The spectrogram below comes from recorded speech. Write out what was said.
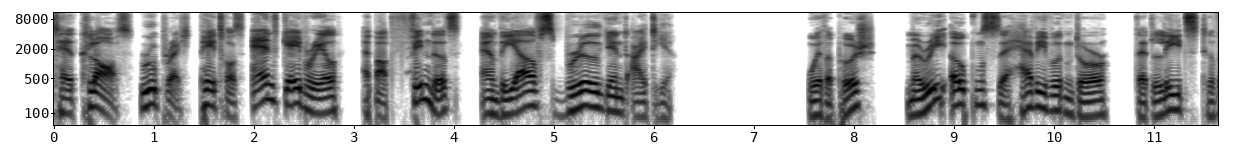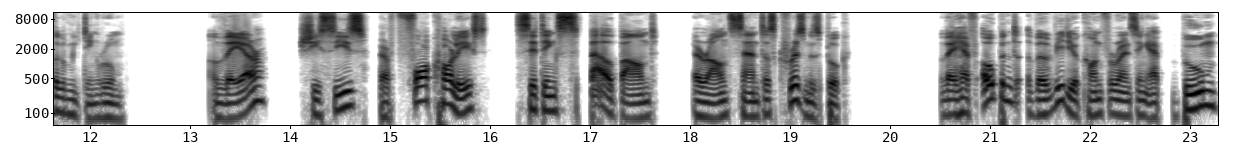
tell Klaus, Ruprecht, Petrus, and Gabriel about Findus and the elf's brilliant idea. With a push, Marie opens the heavy wooden door that leads to the meeting room. There, she sees her four colleagues sitting spellbound around Santa's Christmas book. They have opened the video conferencing app Boom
